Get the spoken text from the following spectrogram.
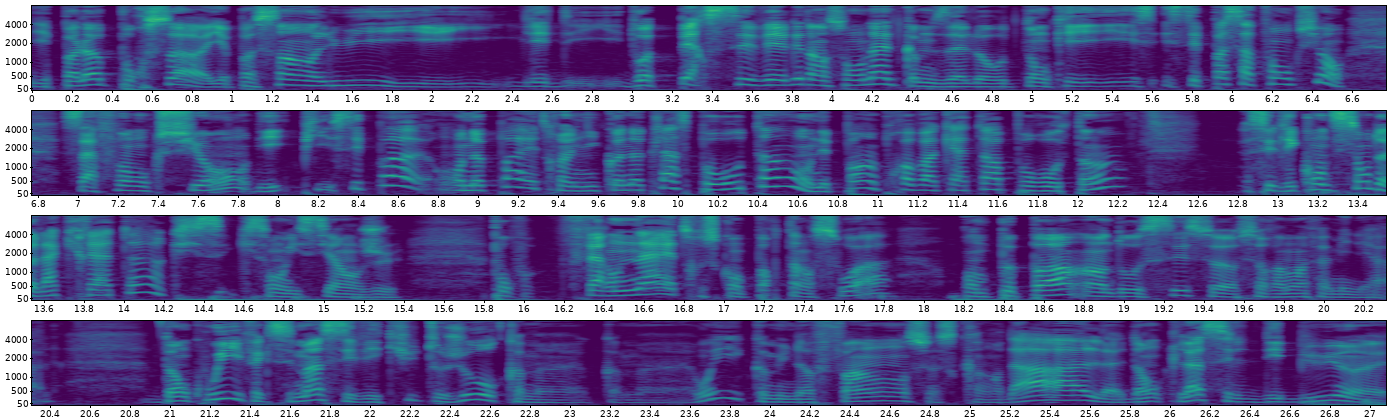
Il est pas là pour ça. Il n'y a pas ça en lui. Il, doit persévérer dans son aide, comme disait l'autre. Donc, c'est pas sa fonction. Sa fonction, et puis c'est pas, on n'a pas à être un iconoclaste pour autant. On n'est pas un provocateur pour autant. C'est les conditions de la créateur qui, sont ici en jeu. Pour faire naître ce qu'on porte en soi, on ne peut pas endosser ce, roman familial. Donc oui, effectivement, c'est vécu toujours comme, un- comme, un- oui, comme une offense, un scandale. Donc là, c'est le début euh,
